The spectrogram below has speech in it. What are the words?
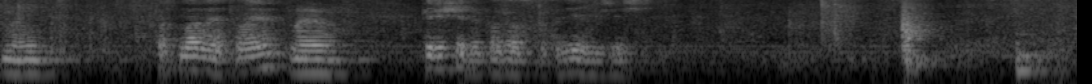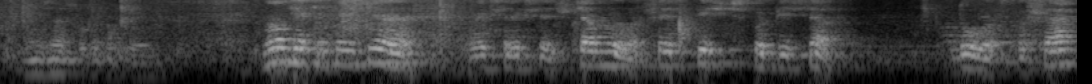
Мои. Портмоне твоя. Мое. Пересчитай, пожалуйста, сколько денег здесь. Не знаю, сколько там было. Ну вот я тебе поясняю, Алексей Алексеевич, у тебя было 6150 долларов США,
